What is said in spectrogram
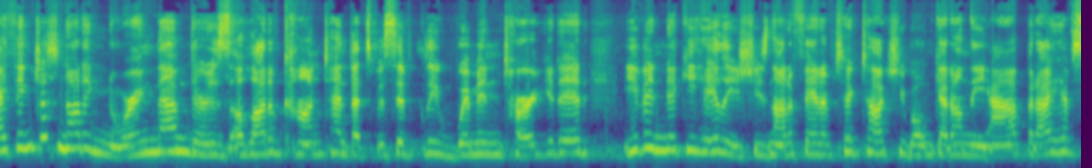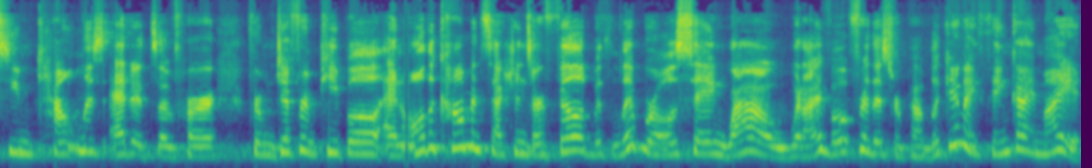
I think just not ignoring them. There's a lot of content that's specifically women targeted. Even Nikki Haley, she's not a fan of TikTok. She won't get on the app, but I have seen countless edits of her from different people, and all the comment sections are filled with liberals saying, Wow, would I vote for this Republican? I think I might.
